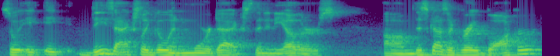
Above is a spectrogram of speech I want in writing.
So it, it, these actually go in more decks than any others. Um, this guy's a great blocker,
